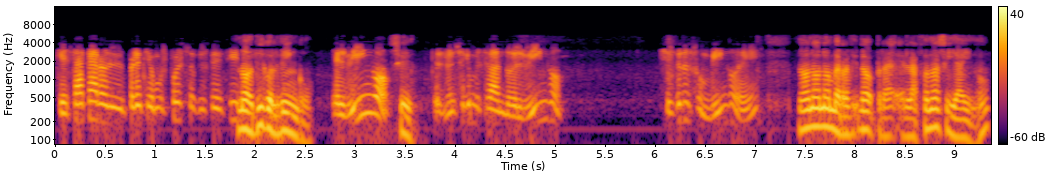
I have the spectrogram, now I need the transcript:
¿Que está caro el precio que hemos puesto, que usted dice? No, digo el bingo. ¿El bingo? Sí. Pues no sé qué me está dando del bingo. Si esto no es un bingo, ¿eh? No, no, no, me refiero, no, pero en la zona sí hay, ¿no?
